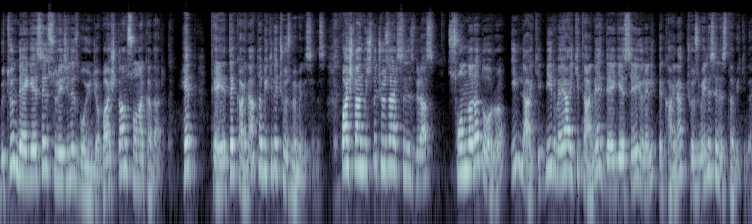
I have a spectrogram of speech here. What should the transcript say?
bütün DGS süreciniz boyunca baştan sona kadar hep TYT kaynağı tabii ki de çözmemelisiniz. Başlangıçta çözersiniz biraz. Sonlara doğru illaki bir veya iki tane DGS'ye yönelik de kaynak çözmelisiniz tabii ki de.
